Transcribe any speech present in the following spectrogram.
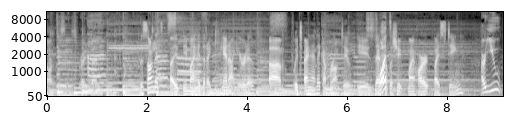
Song this is, right, I need The song that's uh, in my head that I cannot get rid of, um, which and I think I'm wrong too, is "That's What? Not the Shape My Heart" by Sting. Are you?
